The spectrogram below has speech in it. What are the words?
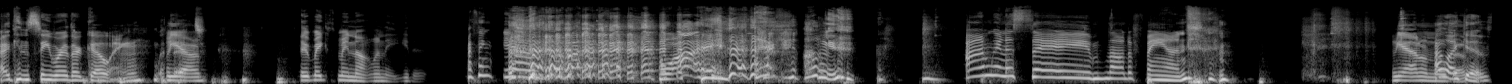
I can see where they're going with Yeah. it. it makes me not want to eat it. I think, yeah. Why? I'm gonna say not a fan. Yeah, I don't know. I like about it.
